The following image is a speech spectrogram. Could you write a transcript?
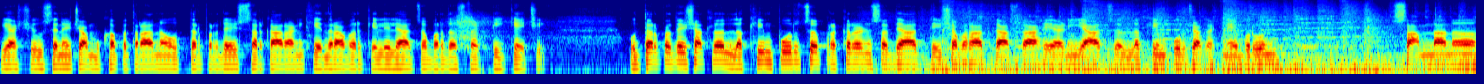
या शिवसेनेच्या मुखपत्रानं उत्तर प्रदेश सरकार आणि केंद्रावर केलेल्या जबरदस्त टीकेची. उत्तर प्रदेशातलं लखीमपूरचं प्रकरण सध्या देशभरात गाजतं आहे आणि याच लखीमपूरच्या घटनेवरून सामनानं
